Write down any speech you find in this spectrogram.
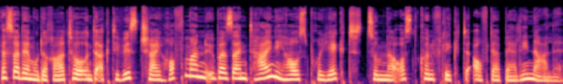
Das war der Moderator und Aktivist Shai Hoffmann über sein Tiny House Projekt zum Nahostkonflikt auf der Berlinale.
